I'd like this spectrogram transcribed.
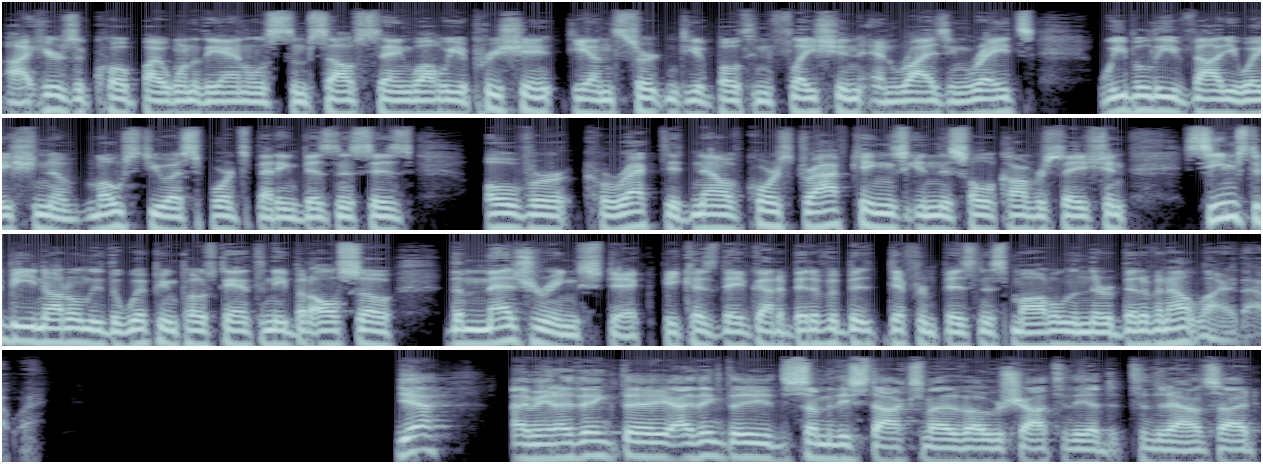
Uh, here's a quote by one of the analysts themselves saying, "While we appreciate the uncertainty of both inflation and rising rates, we believe valuation of most U.S. sports betting businesses overcorrected." Now, of course, DraftKings in this whole conversation seems to be not only the whipping post, Anthony, but also the measuring stick because they've got a bit of a bit different business model and they're a bit of an outlier that way. Yeah, I mean, I think they, I think the some of these stocks might have overshot to the to the downside.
